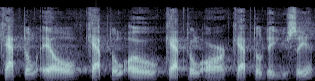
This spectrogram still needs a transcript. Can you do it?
capital L, capital O, capital R, capital D. You see it?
